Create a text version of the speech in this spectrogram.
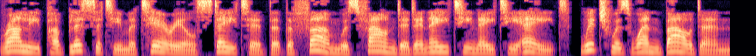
Raleigh publicity material stated that the firm was founded in 1888, which was when Bowden,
